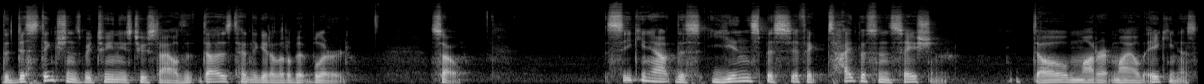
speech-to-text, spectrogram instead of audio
the distinctions between these two styles does tend to get a little bit blurred. So, seeking out this yin specific type of sensation, dull, moderate, mild achiness,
